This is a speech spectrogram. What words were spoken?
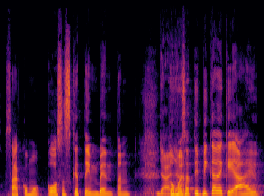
O sea, como cosas que te inventan. Ya, como ya. esa típica de que, ay,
